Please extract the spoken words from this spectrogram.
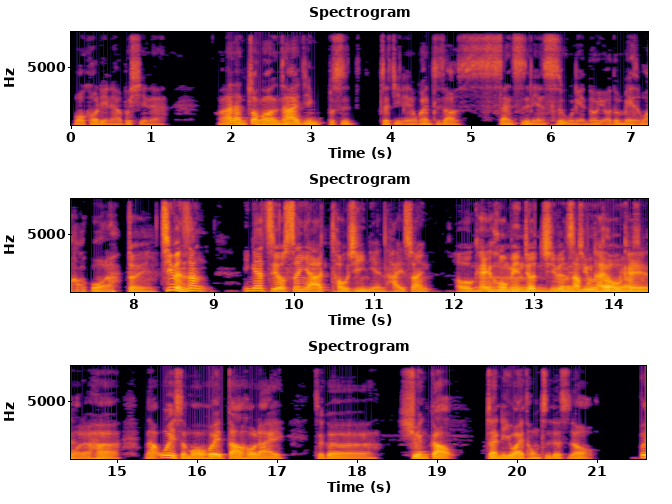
某口脸了，不行了。啊，当然状况很差，已经不是这几年，我看至少三四年、四五年都有，都没什么好过了。对，基本上应该只有生涯头几年还算。OK，、嗯、后面就基本上不太 OK 什么了哈。那为什么会到后来这个宣告战例外通知的时候，哎，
